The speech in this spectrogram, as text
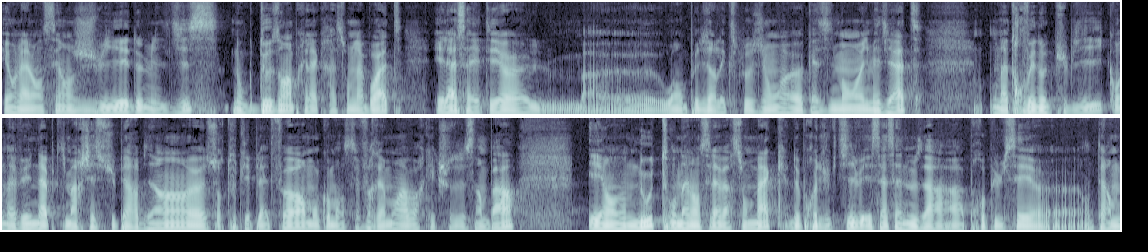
et on l'a lancé en juillet 2010, donc deux ans après la création de la boîte. Et là, ça a été, euh, bah, euh, on peut dire l'explosion euh, quasiment immédiate. On a trouvé notre public, on avait une app qui marchait super bien sur toutes les plateformes, on commençait vraiment à avoir quelque chose de sympa. Et en août, on a lancé la version Mac de Productive et ça, ça nous a propulsé euh, en termes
